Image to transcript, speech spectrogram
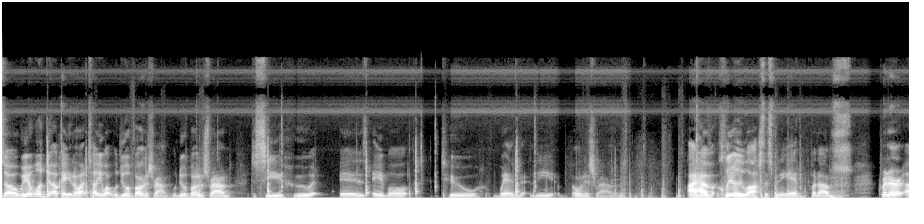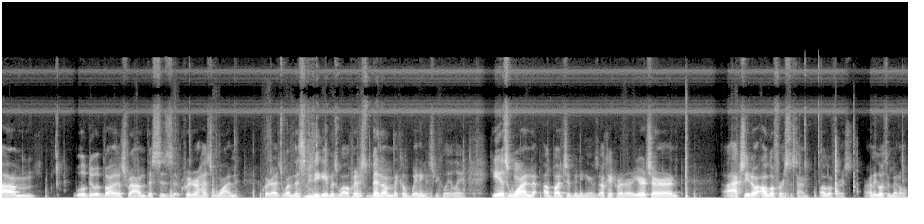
So we will do, okay, you know what? Tell you what, we'll do a bonus round. We'll do a bonus round to see who is able to win the bonus round. I have clearly lost this minigame, but um, Critter, um, we'll do a bonus round. This is Critter has won. Critter has won this minigame as well. Critter's been on like a winning streak lately. He has won a bunch of minigames. Okay, Critter, your turn. Uh, actually, you know what? I'll go first this time. I'll go first. I'm gonna go with the middle.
